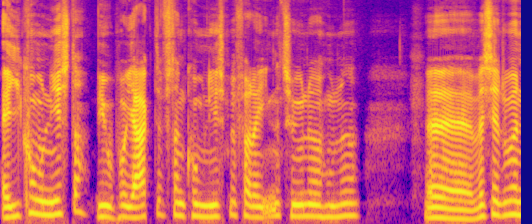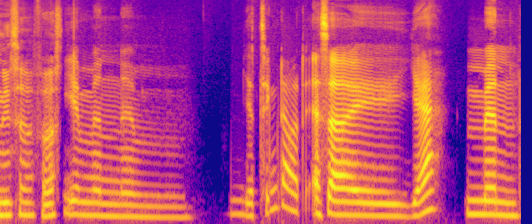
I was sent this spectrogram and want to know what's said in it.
er I kommunister? Vi er jo på jagt efter en kommunisme fra det 21. århundrede. Øh, hvad siger du, Anita, først? Jamen, øhm, jeg tænkte over det. Altså, øh, ja, men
